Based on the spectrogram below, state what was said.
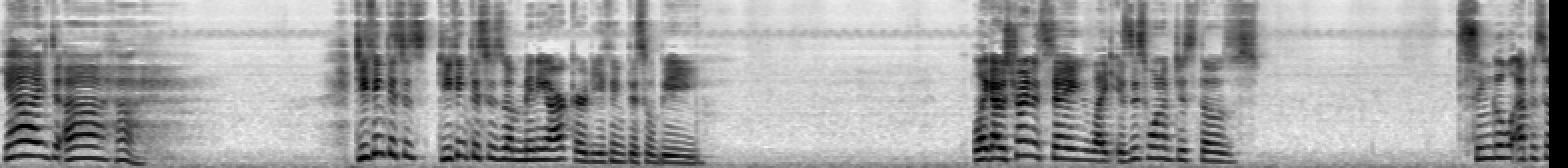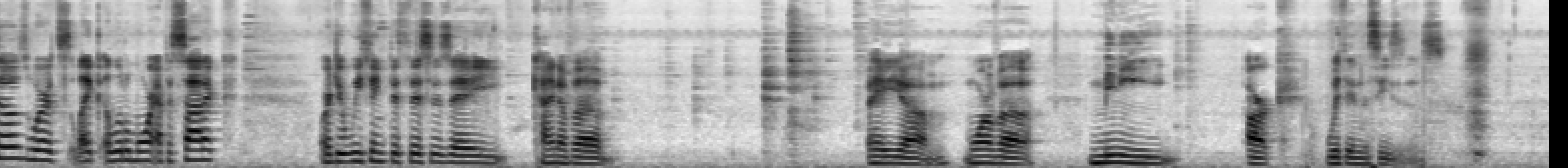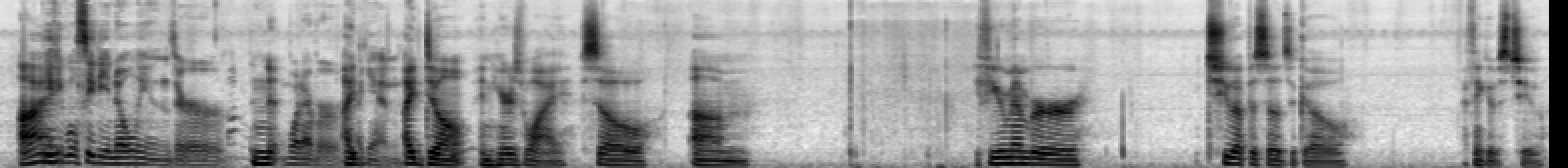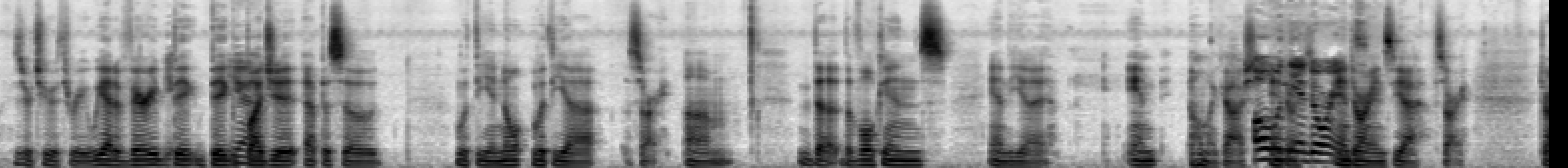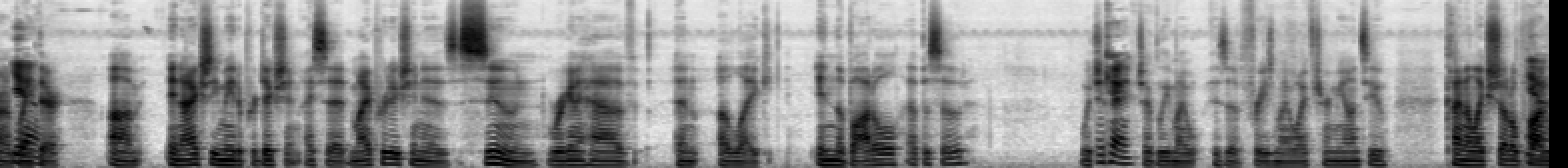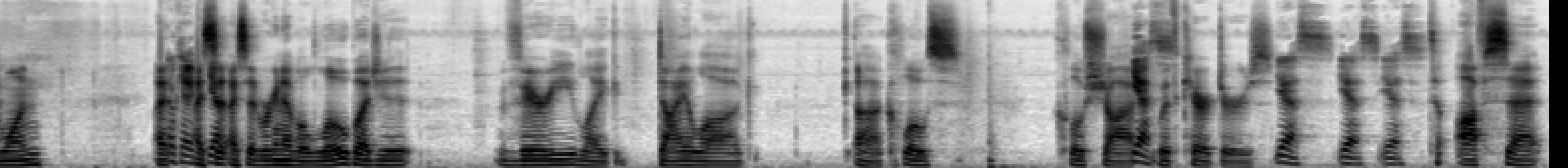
Yeah, I uh huh. Do you think this is do you think this is a mini arc or do you think this will be Like I was trying to say like is this one of just those single episodes where it's like a little more episodic or do we think that this is a kind of a a um more of a mini arc within the seasons. Do you I think we'll see the Enolians or n- whatever I, again? I don't, and here's why. So, um, if you remember two episodes ago, I think it was two. Is there two or three? We had a very big, big yeah. budget episode with the Eno- with the uh, sorry, um, the the Vulcans and the uh, and oh my gosh, Oh, and the Andorians. Andorians, yeah. Sorry, drawing a Yeah. blank there. Um, and I actually made a prediction. I said my prediction is soon we're gonna have an a like in the bottle episode, which Okay. which I believe my is a phrase my wife turned me on to, kind of like Shuttlepod Yeah. One. I, Okay, I said. I said we're gonna have a low budget, very like dialogue, uh, close, close shot Yes. with characters yes, yes, yes. to offset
